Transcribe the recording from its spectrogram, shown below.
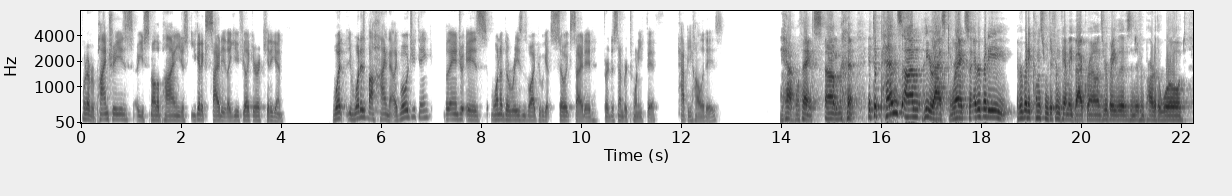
whatever pine trees or you smell the pine, you just you get excited, like you feel like you're a kid again. What what is behind that? Like, what would you think, but Andrew, is one of the reasons why people get so excited for December 25th? Happy holidays. Yeah, well, thanks. Um, it depends on who you're asking, right? So everybody, everybody comes from different family backgrounds. Everybody lives in a different part of the world.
